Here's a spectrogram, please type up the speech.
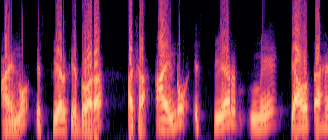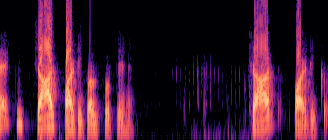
आइनो स्पेयर के द्वारा। अच्छा आइनो स्पेयर में क्या होता है कि चार्ज पार्टिकल्स होते हैं। चार्ज पार्टिकल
